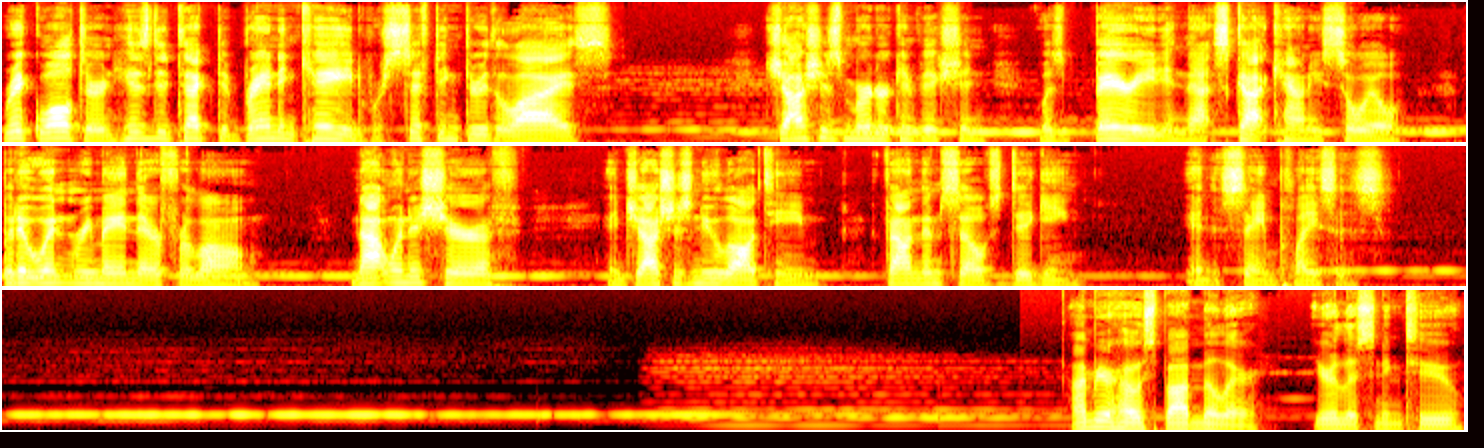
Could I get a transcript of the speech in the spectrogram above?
Rick Walter and his detective Brandon Cade were sifting through the lies. Josh's murder conviction was buried in that Scott County soil, but it wouldn't remain there for long. Not when his sheriff and Josh's new law team found themselves digging in the same places. I'm your host, Bob Miller. You're listening to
